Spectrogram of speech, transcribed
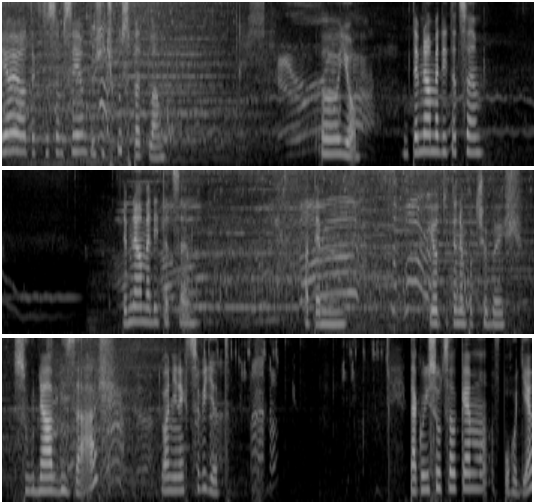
Jo, jo, tak to jsem si jen trošičku spletla. Uh, jo. Temná meditace. Temná meditace. A tem... Jo, ty to nepotřebuješ. Soudná vizáž? To ani nechci vidět. Tak, oni jsou celkem v pohodě.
